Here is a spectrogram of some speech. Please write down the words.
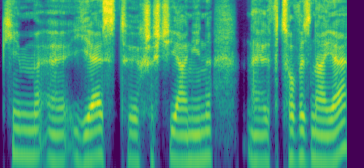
kim e, jest chrześcijanin, e, w co wyznaje.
